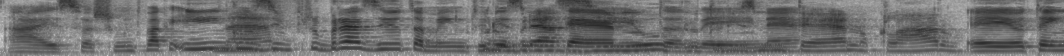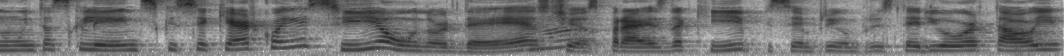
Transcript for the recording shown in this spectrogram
Ah, isso eu acho muito bacana. E Né? inclusive para o Brasil também, o turismo Brasil, interno também, turismo né? interno, claro. É, eu tenho muitas clientes que sequer conheciam o Nordeste, Ah. as praias daqui, porque sempre iam para o exterior e tal, e,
